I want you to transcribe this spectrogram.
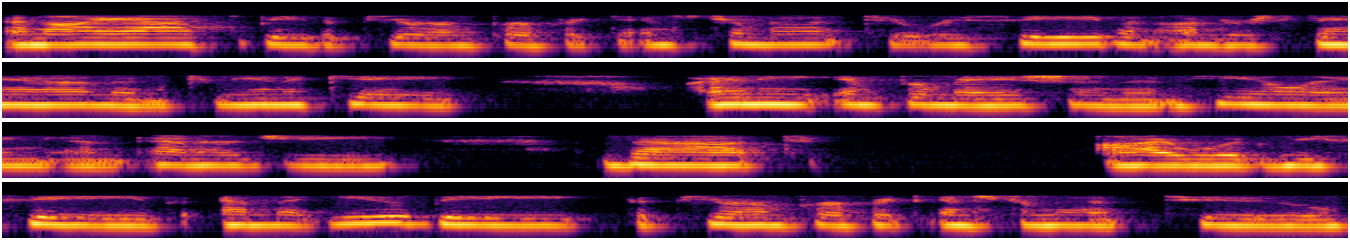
And I ask to be the pure and perfect instrument to receive and understand and communicate any information and healing and energy that I would receive and that you be the pure and perfect instrument to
